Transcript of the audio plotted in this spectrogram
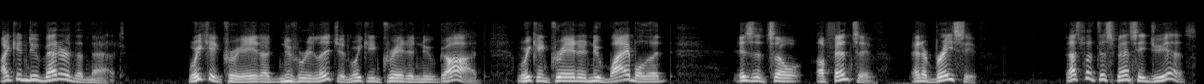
I can do better than that. We can create a new religion. We can create a new God. We can create a new Bible that isn't so offensive and abrasive. That's what this message is.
